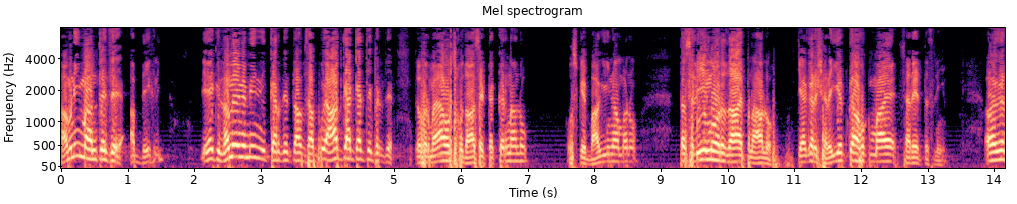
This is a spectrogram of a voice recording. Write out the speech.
हम नहीं मानते थे। अब देख ली। एक लम्हे में भी कर देता। अब सब कुछ आप क्या कहते फिरते? तो फरमाया उस खुदा से टक्कर ना लो। उसके बागी ना बनो। तस्लीम और रजा अपना लो कि अगर शरीयत का हुक्म आए सरे तस्लीम। और अगर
